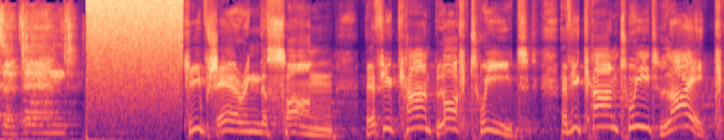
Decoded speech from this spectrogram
president. Keep sharing the song. If you can't block, tweet. If you can't tweet, like.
